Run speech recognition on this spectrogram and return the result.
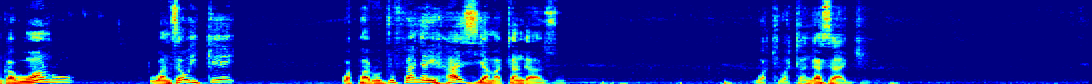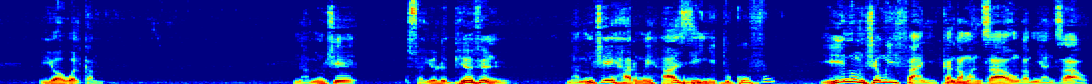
Ngabo wandu wanzao ike waparojo fanya ihazi ya matangazo. Wakiwatangazaji. You are welcome. Na mje soyez le bienvenu. Na mje harmwe hazi nyitukufu yinu mje muifanye kanga mwanzao nga mnyanzao.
